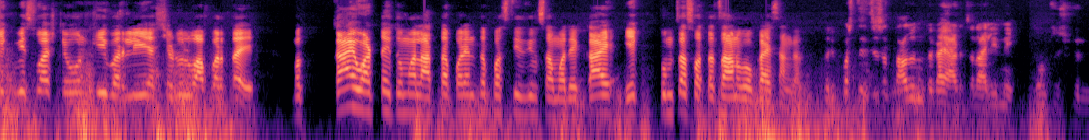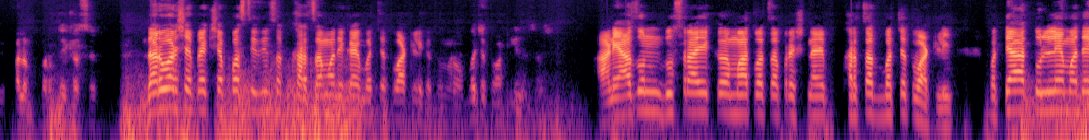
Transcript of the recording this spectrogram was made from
एक विश्वास ठेवून फी भरली शेड्यूल वापरताय. काय वाटतंय तुम्हाला आतापर्यंत पस्तीस दिवसामध्ये? काय एक तुमचा स्वतःचा अनुभव काय सांगाल? तरी पस्तीस दिवसात अजून तर काही अडचण आली नाही. फॉलोअप करतोय कसं दरवर्षापेक्षा पस्तीस दिवसात खर्चामध्ये काय बचत वाटली का तुम्हाला? बचत वाटली आणि अजून दुसरा एक महत्त्वाचा प्रश्न आहे खर्चात बचत वाटली. पण त्या तुलनेमध्ये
